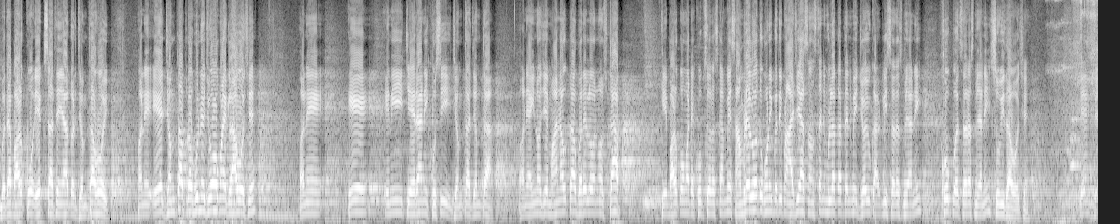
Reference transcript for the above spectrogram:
બધા બાળકો એકસાથે અહીંયા આગળ જમતા હોય અને એ જમતા પ્રભુને જોવા પણ એક લાવો છે અને એ એની ચહેરાની ખુશી જમતા જમતા અને અહીંનો જે માનવતા ભરેલો એનો સ્ટાફ કે બાળકો માટે ખૂબ સરસ કામ. મેં સાંભળેલું હતું ઘણી બધી, પણ આજે આ સંસ્થાની મુલાકાત લઈને મેં જોયું કે આટલી સરસ મજાની, ખૂબ સરસ મજાની સુવિધાઓ છે. કેમ છે?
